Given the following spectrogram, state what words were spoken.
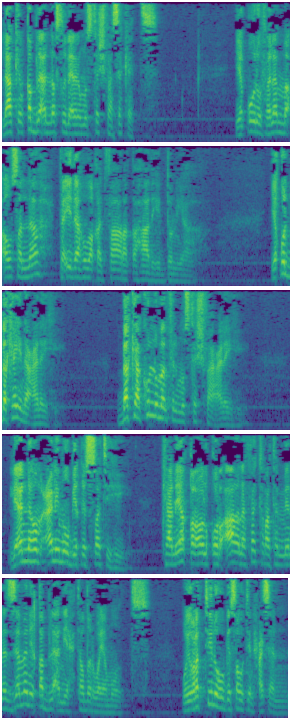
لكن قبل أن نصل إلى المستشفى سكت. يقول فلما أوصلناه فإذا هو قد فارق هذه الدنيا. يقول بكينا عليه. بكى كل من في المستشفى عليه لأنهم علموا بقصته. كان يقرأ القرآن فترة من الزمن قبل أن يحتضر ويموت ويرتله بصوت حسن.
